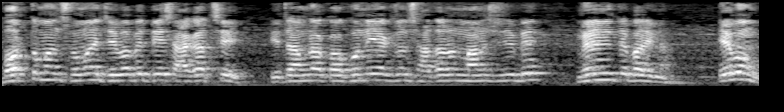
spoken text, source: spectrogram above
বর্তমান সময় যেভাবে দেশ আগাচ্ছে, এটা আমরা কখনোই একজন সাধারণ মানুষ হিসেবে মেনে নিতে পারি না। এবং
